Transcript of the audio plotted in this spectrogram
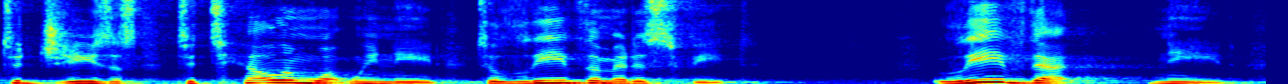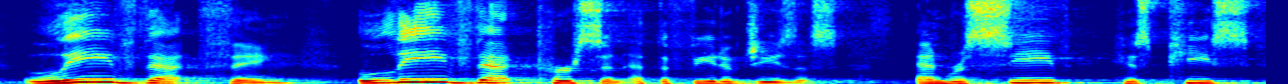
to Jesus, to tell him what we need, to leave them at his feet. Leave that need, leave that thing, leave that person at the feet of Jesus and receive his peace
